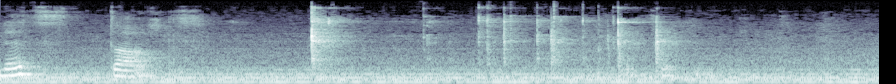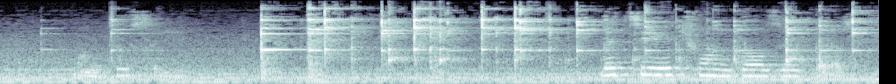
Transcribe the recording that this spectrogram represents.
Let's start. One, two, three. Let's see which one goes in first.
